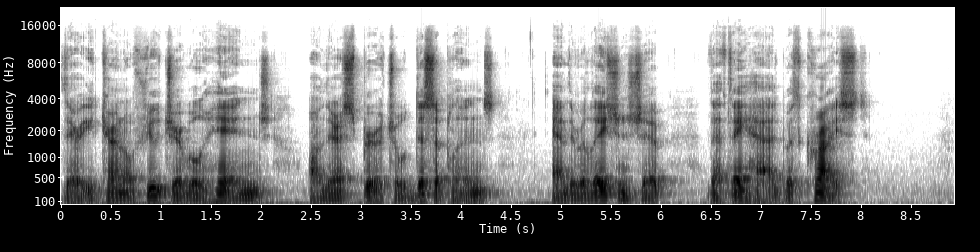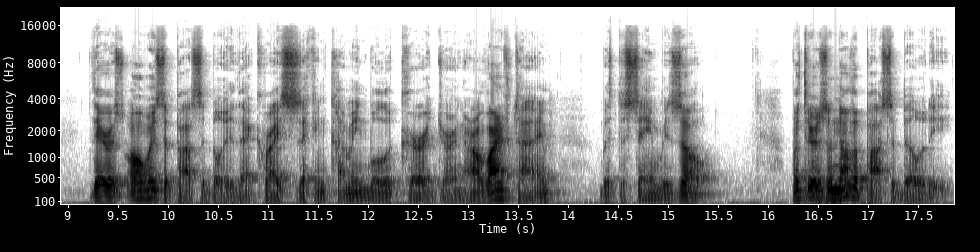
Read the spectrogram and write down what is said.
their eternal future will hinge on their spiritual disciplines and the relationship that they had with Christ. There is always a possibility that Christ's second coming will occur during our lifetime with the same result. But there is another possibility,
